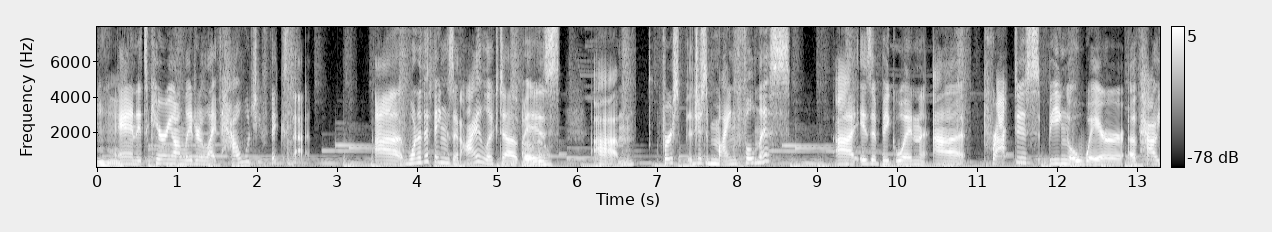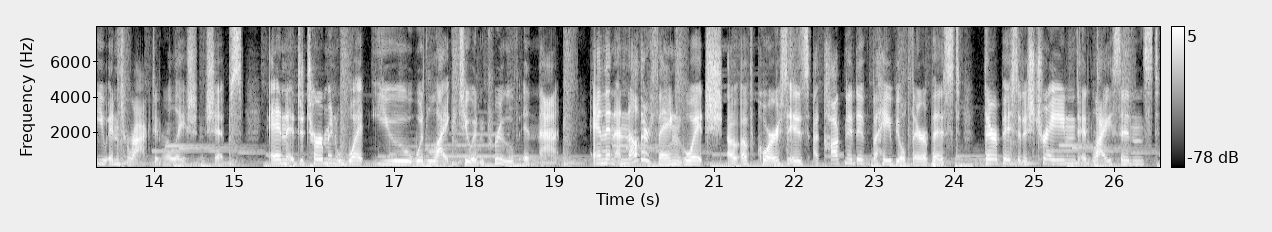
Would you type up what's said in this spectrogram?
Mhm. and it's carrying on later in life how would you fix that uh, one of the things that i looked up know. is um, first just mindfulness uh, is a big one uh, practice being aware of how you interact in relationships and determine what you would like to improve in that and then another thing which of course is a cognitive behavioral therapist therapist that is trained and licensed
